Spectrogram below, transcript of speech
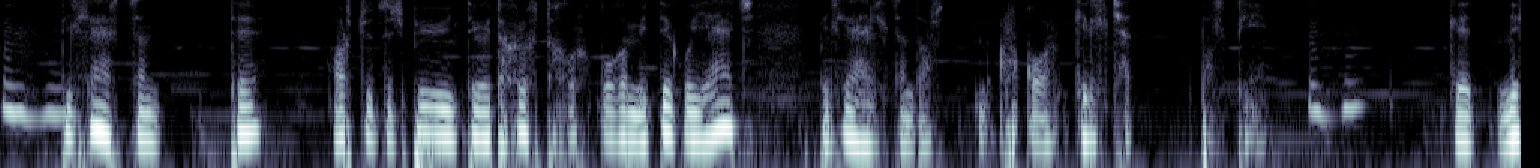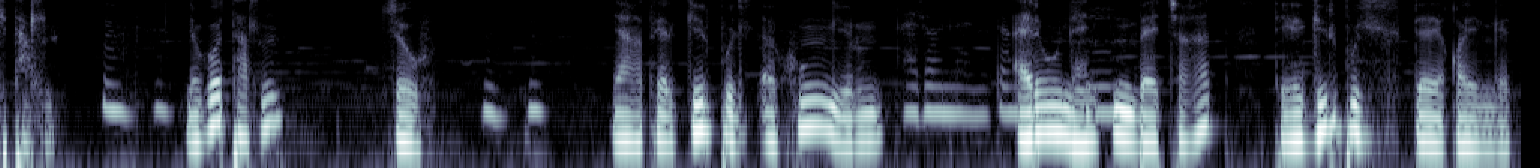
бэлгийн харьцаанд тэ орж үзэж би үйтэйгээ тохирох тохирохгүйгээ мдээгүй яаж бэлгийн харилцаанд орохгүй гэрэлж чад болдгийг. Гэт нэг тал нь. Нөгөө тал нь зөв. Яг тэгэхээр гэр бүл э, хүн ер нь ариун нандин нандин байжгаад тэгээ гэр бүлдээ гоё ингээд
